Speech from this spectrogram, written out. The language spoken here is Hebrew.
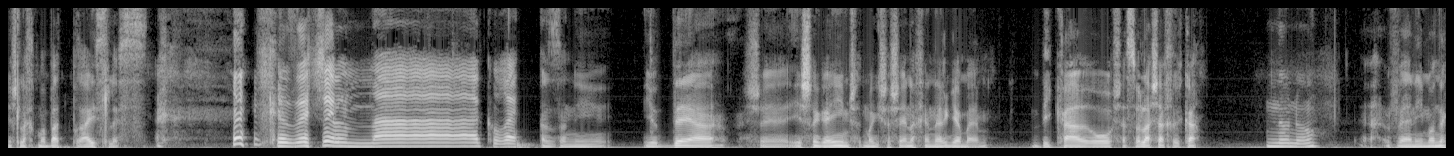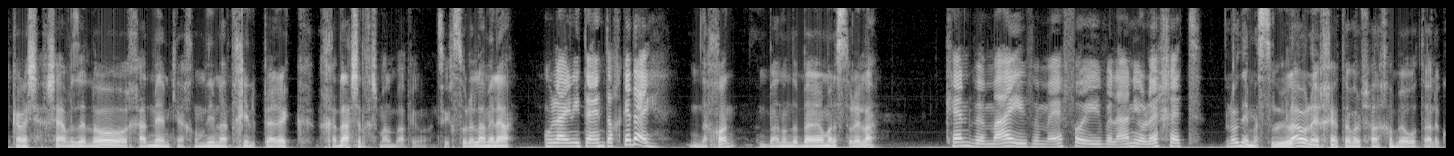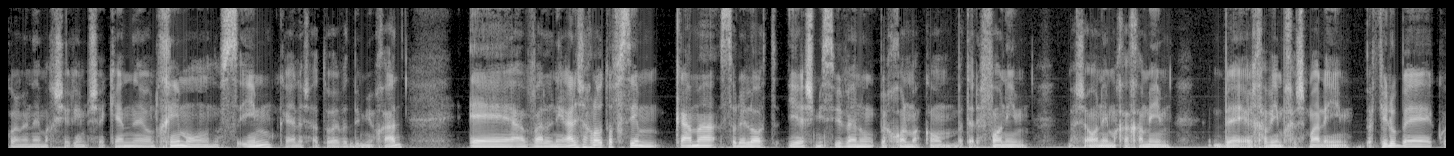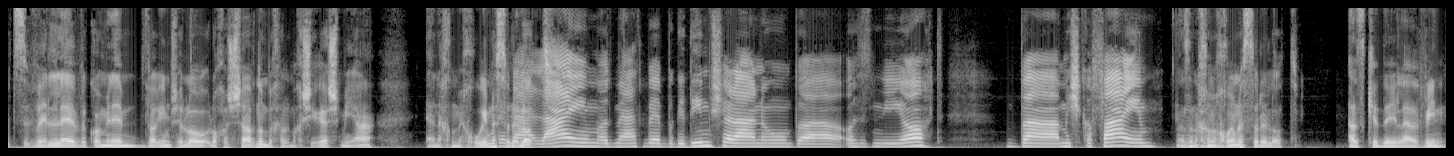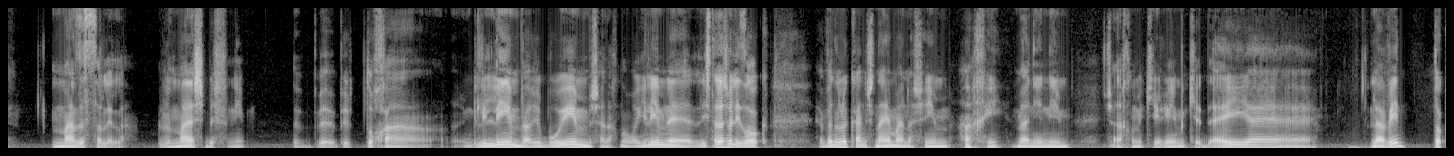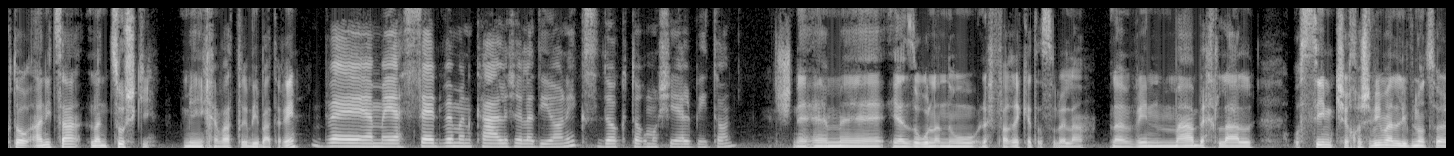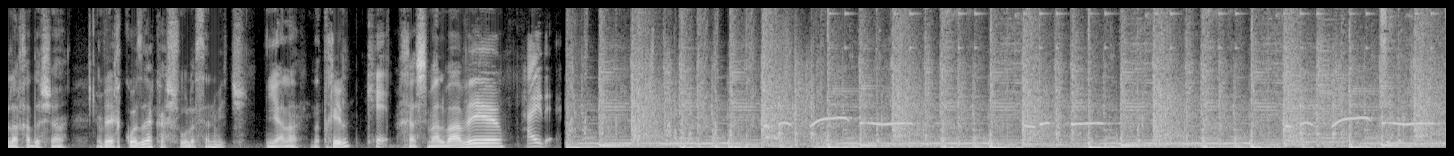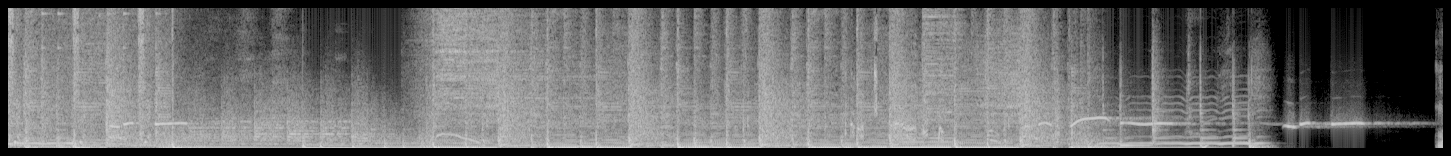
יש לך מבט פרייסלס. כזה של מה קורה. אז אני יודע שיש רגעים שאת מרגישה שאין לך אנרגיה בהם. בעיקר או שהסוללה שלך ריקה. נו נו. ואני מאוד מקווה שעכשיו זה לא אחד מהם כי אנחנו עומדים להתחיל פרק חדש של חשמל באוויר צריך סוללה מלאה. אולי ניתן תוך כדי. נכון באנו לדבר היום על הסוללה. כן ומה היא ומאיפה היא ולאן היא הולכת. לא יודע אם הסוללה הולכת אבל אפשר לחבר אותה לכל מיני מכשירים שכן הולכים או נוסעים כאלה שאת אוהבת במיוחד. אה, אבל נראה לי שאנחנו לא תופסים כמה סוללות יש מסביבנו בכל מקום בטלפונים בשעונים החכמים ברכבים חשמליים אפילו בקוצבי לב וכל מיני דברים שלא לא חשבנו בכלל מכשירי שמיעה. אנחנו מכורים לסוללות. בנעליים עוד מעט בבגדים שלנו באוזניות במשקפיים. אז אנחנו מכורים לסוללות. אז כדי להבין מה זה סוללה ומה יש בפנים בתוך הגלילים והריבועים שאנחנו רגילים להשתמש ולזרוק. הבאנו לכאן שניים האנשים הכי מעניינים שאנחנו מכירים כדי uh, להבין דוקטור אניצה לנצושקי מחברת 3D באטרי והמייסד ומנכ"ל של הדיוניקס דוקטור מושיאל ביטון. שניהם uh, יעזרו לנו לפרק את הסוללה להבין מה בכלל עושים כשחושבים על לבנות סוללה חדשה ואיך כל זה קשור לסנדוויץ' יאללה נתחיל? כן. חשמל באוויר. היידה.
